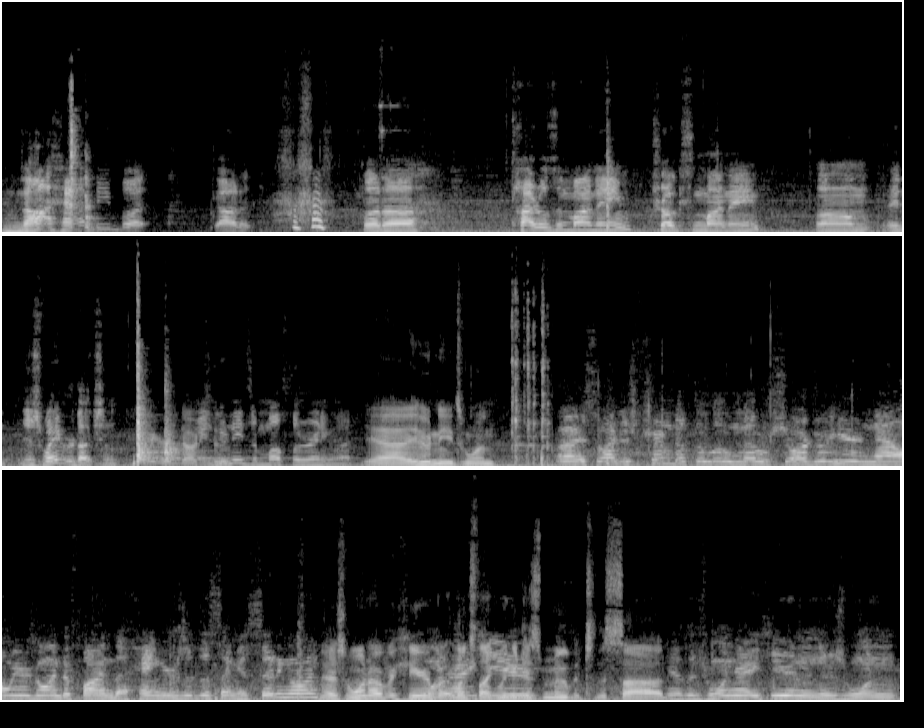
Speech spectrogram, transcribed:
not happy but got it. but uh title's in my name, truck's in my name. Um it just weight reduction. Weight reduction. I mean who needs a muffler anyway? yeah, who needs one? Alright, so I just trimmed up the little metal shards right here. Now we are going to find the hangers that this thing is sitting on. There's one over here, One but it looks right like we here. could just move it to the side. Yeah, there's one right here and then there's one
